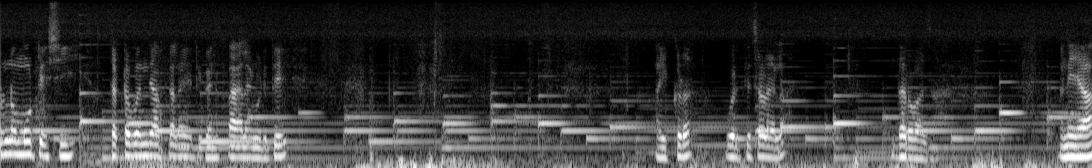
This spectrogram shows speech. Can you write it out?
पूर्ण मोठी अशी तटबंदी आपल्याला या ठिकाणी पाहायला मिळते. इकडं वरती चढायला दरवाजा. आणि या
